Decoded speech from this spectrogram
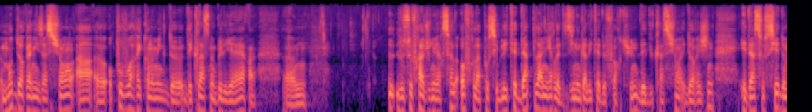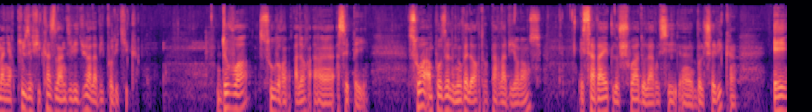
mode d'organisation, euh, au pouvoir économique de, des classes nobiliaires, euh, le suffrage universel offre la possibilité d'aplanir les inégalités de fortune, d'éducation et d'origine et d'associer de manière plus efficace l'individu à la vie politique. Deux voies s'ouvrent alors à, ces pays. Soit imposer le nouvel ordre par la violence, et ça va être le choix de la Russie euh, bolchevique et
